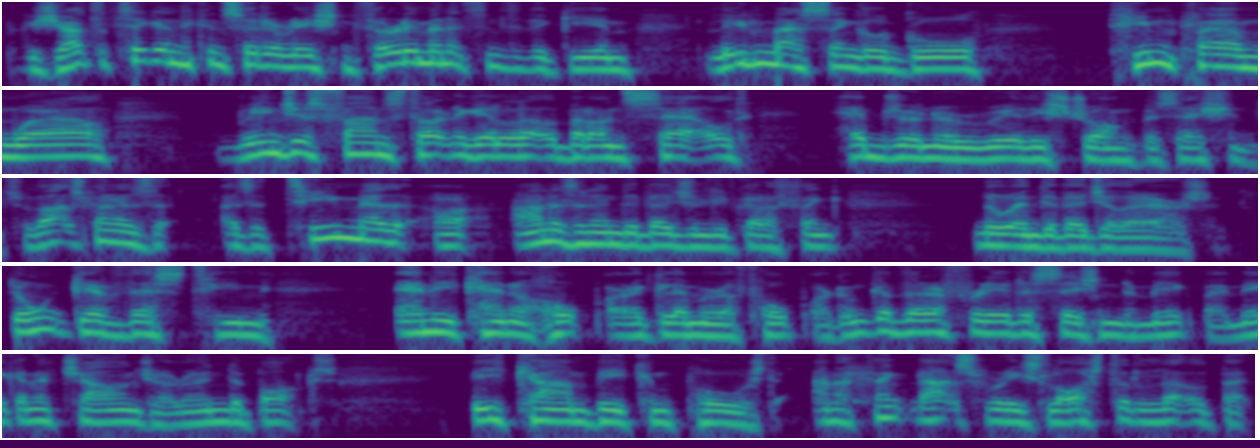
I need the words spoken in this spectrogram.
Because you have to take into consideration 30 minutes into the game, leading by a single goal, team playing well, Rangers fans starting to get a little bit unsettled. Hibs are in a really strong position. So that's when, as, as a team or, and as an individual, you've got to think no individual errors. Don't give this team any kind of hope or a glimmer of hope, or don't give the referee a decision to make by making a challenge around the box be calm, be composed. And I think that's where he's lost it a little bit.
